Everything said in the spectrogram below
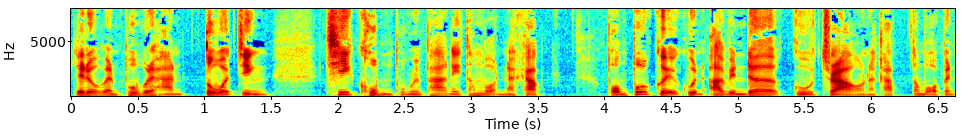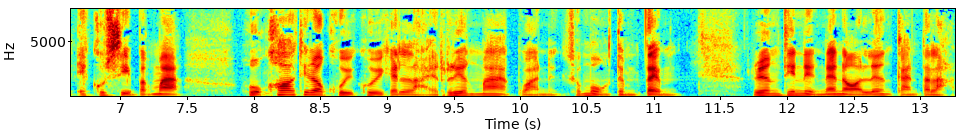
เรียกได้ว่าเป็นผู้บริหารตัวจริงที่คุมภูมิภาคนี้ทั้งหมดนะครับผมพูดคุยกับคุณอาวินเดอร์กูตราวนะครับ ต้องบอกเป็น exclusive มาก ๆ หัวข้อที่เราคุยคุยกันหลายเรื่องมากกว่า 1 ชั่วโมงเต็ม ๆ เรื่องที่หนึ่งแน่นอนเรื่องการตลาด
